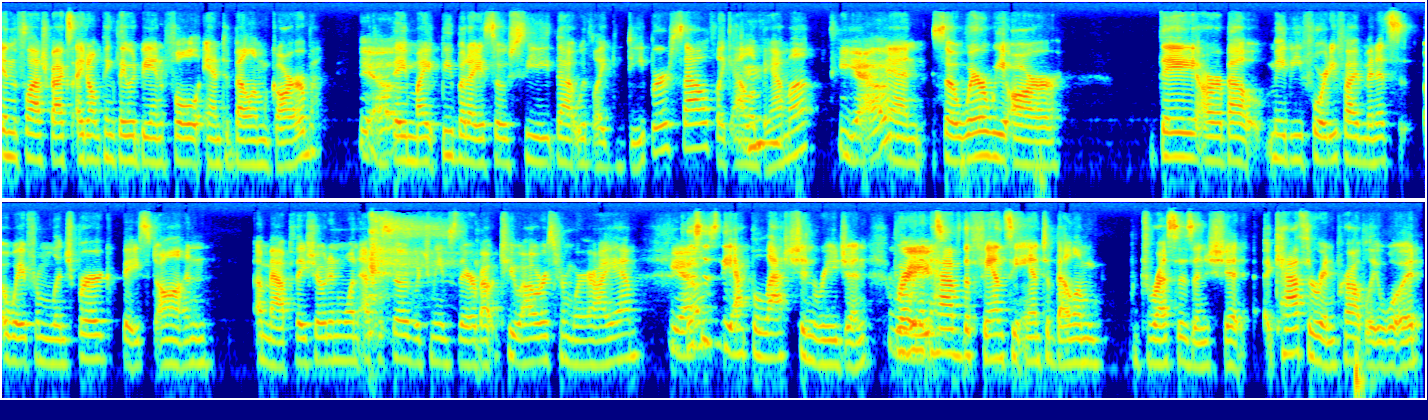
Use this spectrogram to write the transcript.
in the flashbacks, I don't think they would be in full antebellum garb. yeah. They might be, but I associate that with like deeper south, like Mhm. Alabama. yeah. And so where we are, they are about maybe 45 minutes away from Lynchburg based on a map they showed in one episode, which means they're about two hours from where I am. yeah. This is the Appalachian region. We right. wouldn't have the fancy antebellum dresses and shit. Catherine probably would,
